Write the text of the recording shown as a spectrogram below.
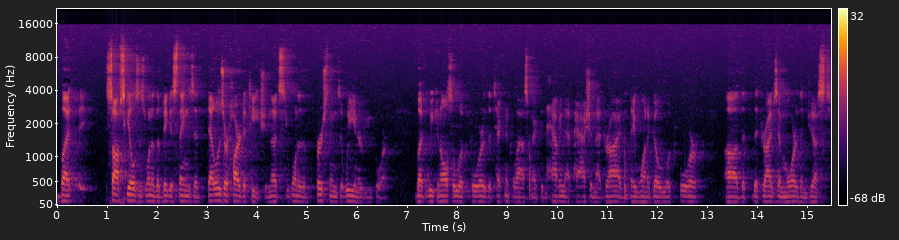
But soft skills is one of the biggest things that those are hard to teach, and that's one of the first things that we interview for. But we can also look for the technical aspect and having that passion, that drive that they want to go look for uh, that, that drives them more than just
